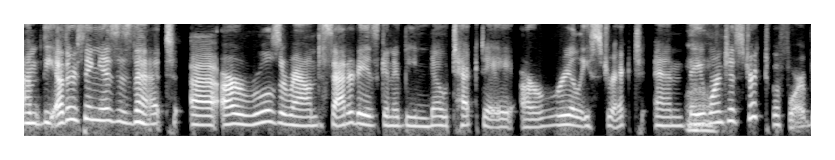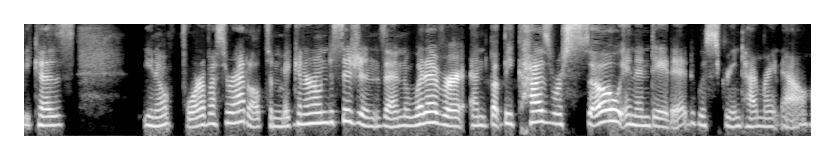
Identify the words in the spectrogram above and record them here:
um, the other thing is, is that uh, our rules around Saturday is going to be no tech day are really strict, and they wow. weren't as strict before because, you know, four of us are adults and making our own decisions and whatever. And but because we're so inundated with screen time right now,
